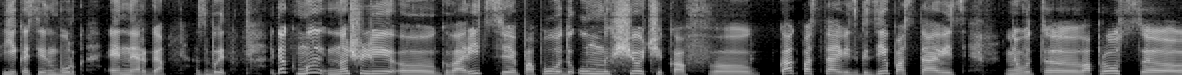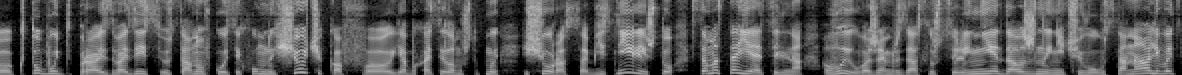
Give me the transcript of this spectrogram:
Екатеринбург Энергосбыт. Итак, мы начали э, говорить по поводу умных счетчиков, э, как поставить, где поставить. Ну вот э, вопрос, э, кто будет производить установку этих умных счетчиков, э, я бы хотела, чтобы мы еще раз объяснили, что самостоятельно вы, уважаемые радиослушатели, не должны ничего устанавливать,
